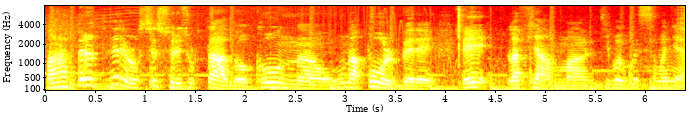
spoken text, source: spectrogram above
Ma per ottenere lo stesso risultato con una polvere e la fiamma, tipo in questa maniera,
